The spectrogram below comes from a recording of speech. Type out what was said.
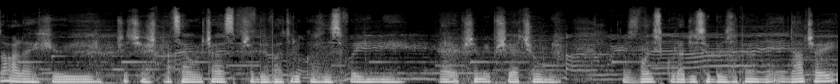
No ale Huey przecież na cały czas przebywa tylko ze swoimi najlepszymi przyjaciółmi. W wojsku radzi sobie zupełnie inaczej.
